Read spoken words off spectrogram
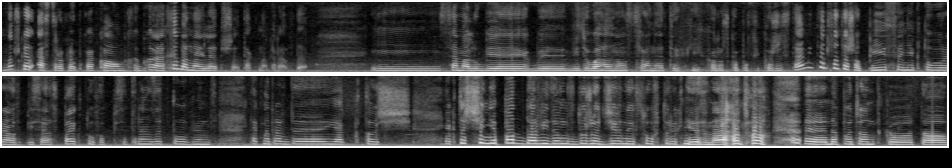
na przykład astro.com, chyba, chyba najlepsze tak naprawdę i sama lubię jakby wizualną stronę tych ich horoskopów i korzystam. I tam są też opisy niektóre, opisy aspektów, opisy tranzytów, więc tak naprawdę jak ktoś, jak ktoś się nie podda widząc dużo dziwnych słów, których nie zna, to e, na początku to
